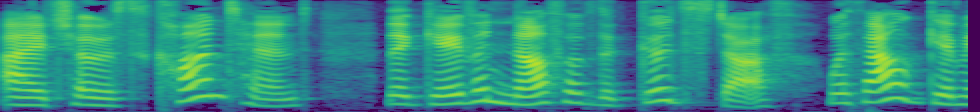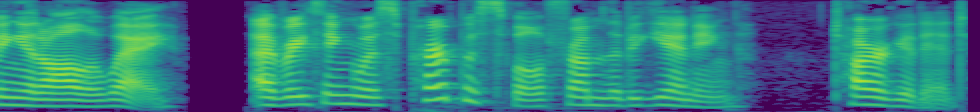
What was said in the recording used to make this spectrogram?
I chose content that gave enough of the good stuff without giving it all away. Everything was purposeful from the beginning, targeted.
